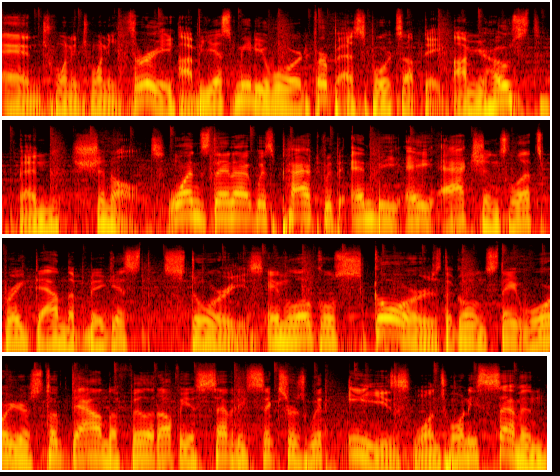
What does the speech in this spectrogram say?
and 2023 IBS Media Award for Best Sports Update. I'm your host, Ben Shinault. Wednesday night was packed with NBA action, so let's break down the biggest stories. In local scores, the Golden State Warriors took down the Philadelphia 76ers with ease 127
